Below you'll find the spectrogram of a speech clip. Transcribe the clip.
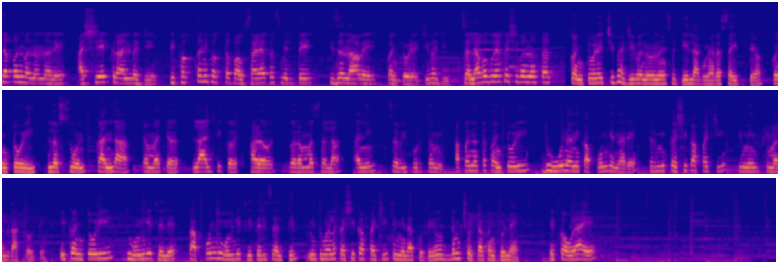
आज आपण बनवणार आहे अशी एक रानभाजी. ती फक्त आणि फक्त पावसाळ्यातच मिळते. तिचं नाव आहे कंटोळ्याची भाजी. चला बघूया कशी बनवतात. कंटोळ्याची भाजी बनवण्यासाठी लागणारा साहित्य कंटोळी लसूण कांदा टमाटर लाल तिखट हळद गरम मसाला आणि चवीपुरतं मीठ. आपण आता कंटोळी धुवून आणि कापून घेणार आहे. तर मी कशी कापायची ती मी तुम्हाला दाखवते. ही कंटोळी धुवून घेतलेली आहेत. कापून धुवून घेतली तरी चालतील. मी तुम्हाला कशी कापायची ती मी दाखवते. एकदम छोटा कंटोला आहे. हे कवळा आहे.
